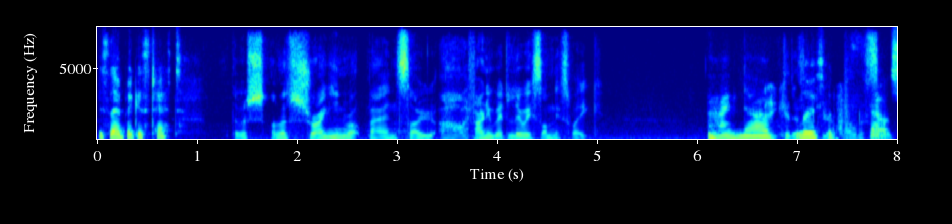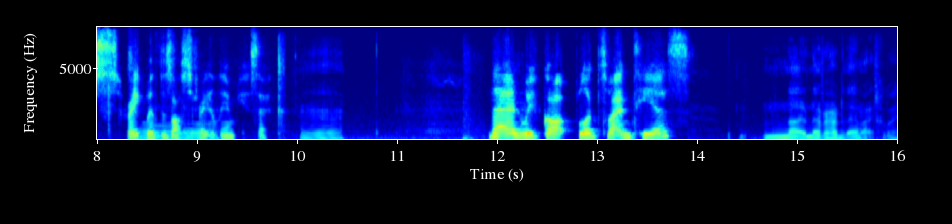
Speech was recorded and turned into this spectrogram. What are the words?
Is their biggest hit. There was an Australian rock band. So, oh, if only we had Lewis on this week. I know. They could have- Lewis could would have told us go that. straight with his Oh. Australian music. Yeah. Then we've got Blood, Sweat and Tears, No, never heard of them actually.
